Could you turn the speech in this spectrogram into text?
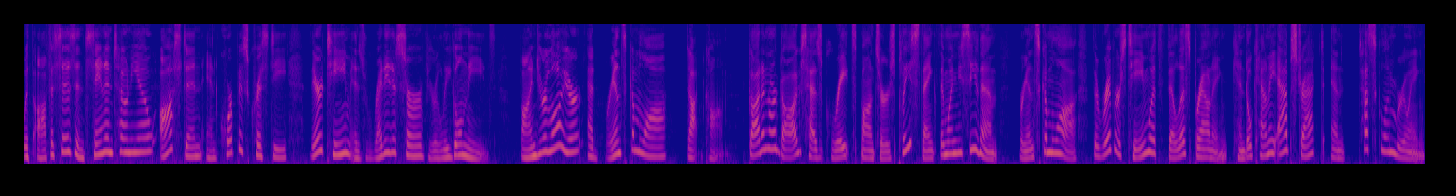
With offices in San Antonio, Austin, and Corpus Christi, their team is ready to serve your legal needs. Find your lawyer at branscomelaw.com. God and Our Dogs has great sponsors. Please thank them when you see them. Branscombe Law, the Rivers team with Phyllis Browning, Kendall County Abstract, and Tusculum Brewing.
